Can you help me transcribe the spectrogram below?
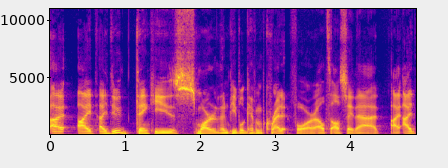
I, I, I do think he's smarter than people give him credit for. I'll, I'll say that. I, I,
